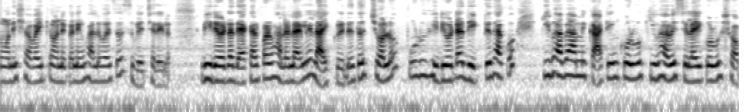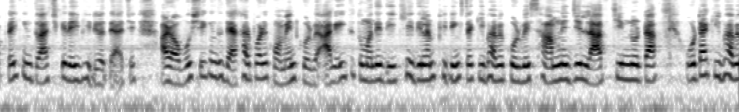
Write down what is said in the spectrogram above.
তোমাদের সবাইকে অনেক অনেক ভালোবাসা শুভেচ্ছা রইল। ভিডিওটা দেখার পর ভালো লাগলে লাইক করে দিতে চলো পুরো ভিডিওটা দেখতে থাকো। কীভাবে আমি কাটিং করব, কীভাবে সেলাই করব, সবটাই কিন্তু আজকের এই ভিডিওতে আছে। আর অবশ্যই কিন্তু দেখার পরে কমেন্ট করবে। আগেই তো তোমাদের দেখিয়ে দিলাম ফিটিংসটা কীভাবে করবে, সামনের যে লাভ চিহ্নটা, ওটা কীভাবে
